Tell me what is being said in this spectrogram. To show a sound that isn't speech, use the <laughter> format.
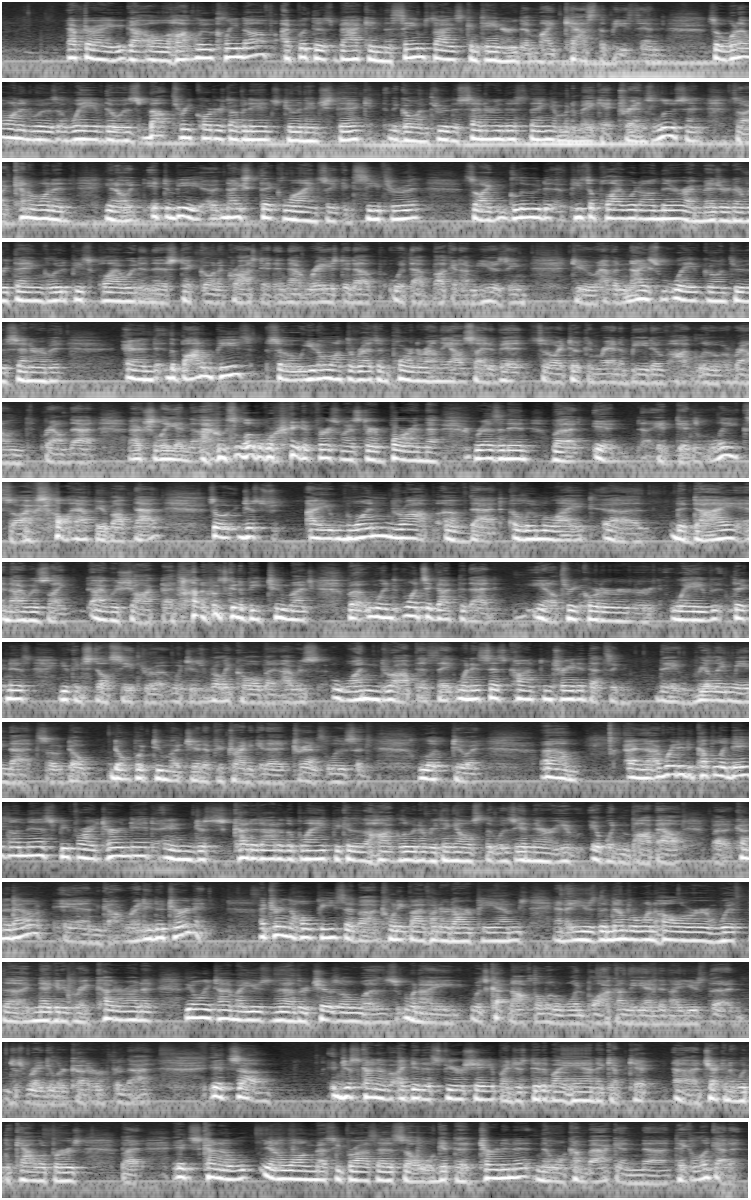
after I got all the hot glue cleaned off, I put this back in the same size container that my cast the piece in. So what I wanted was a wave that was about three quarters of an inch to an inch thick going through the center of this thing. I'm going to make it translucent. So I kind of wanted, you know, it, it to be a nice thick line so you could see through it. So I glued a piece of plywood on there. I measured everything, glued a piece of plywood and then a stick going across it and that raised it up with that bucket I'm using to have a nice wave going through the center of it. And the bottom piece, so you don't want the resin pouring around the outside of it. So I took and ran a bead of hot glue around around that. Actually, and <laughs> I was a little worried at first when I started pouring the resin in, but it it didn't leak, so I was <laughs> all happy about that. So just I one drop of that Alumilite, uh, the dye, and I was like, I was shocked. I <laughs> thought it was going to be too much, but when once it got to that, you know, three quarter wave thickness, you can still see through it, which is really cool. But I was one drop. That's they when it says concentrated, that's a they really mean that. So don't don't put too much in if you're trying to get a translucent look to it. Um, and I waited a couple of days on this before I turned it and just cut it out of the blank because of the hot glue and everything else that was in there. It, it wouldn't pop out. But I cut it out and got ready to turn it. I turned the whole piece at about 2500 RPMs and I used the number one hollower with the negative rake cutter on it. The only time I used another chisel was when I was cutting off the little wood block on the end and I used the just regular cutter for that. It's um, and just kind of I did a sphere shape. I just did it by hand. I kept uh, checking it with the calipers, but it's kind of you know long messy process. So we'll get to turning it, and then we'll come back and uh, take a look at it.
